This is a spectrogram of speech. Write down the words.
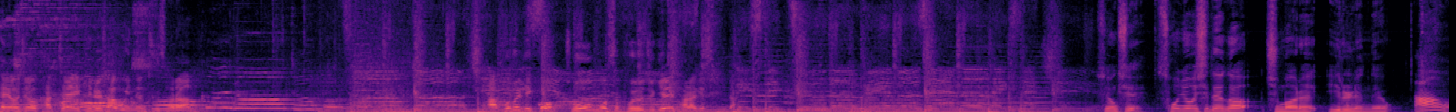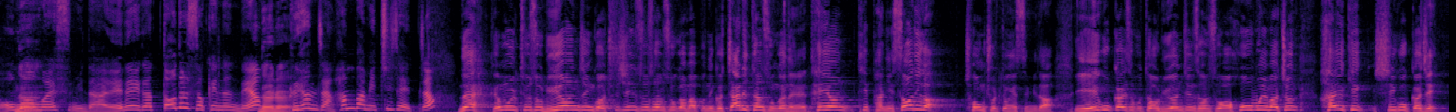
헤어져 각자의 길을 가고 있는 두 사람. 아픔을 딛고 좋은 모습 보여주길 바라겠습니다. 수영 씨, 소녀시대가 주말에 일을 냈네요. 아, 어마어마했습니다. LA가 떠들썩했는데요. 네네. 그 현장 한밤이 취재했죠? 네, 괴물투수 류현진과 추신수 선수가 맞붙는 그 짜릿한 순간에 태연, 티파니, 써니가 총 출동했습니다. 이 애국가에서부터 류현진 선수와 호흡을 맞춘 하이킥 시구까지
